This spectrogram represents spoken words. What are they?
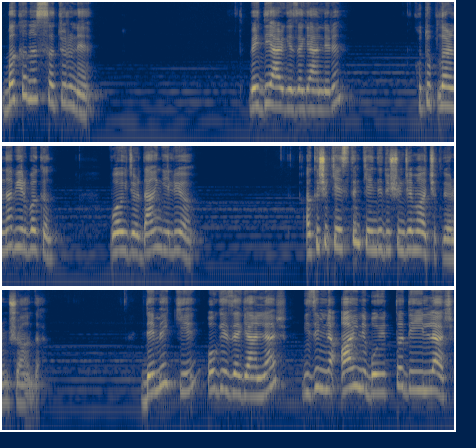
Bakınız Satürn'e ve diğer gezegenlerin kutuplarına bir bakın. Voyager'dan geliyor. Akışı kestim, kendi düşüncemi açıklıyorum şu anda. Demek ki o gezegenler bizimle aynı boyutta değiller.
